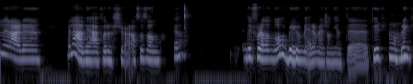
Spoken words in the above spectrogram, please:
Eller er det Eller er vi her for oss sjøl? Altså sånn Ja. det, For nå blir det jo mer og mer sånn Mhm. jenteturopplegg.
